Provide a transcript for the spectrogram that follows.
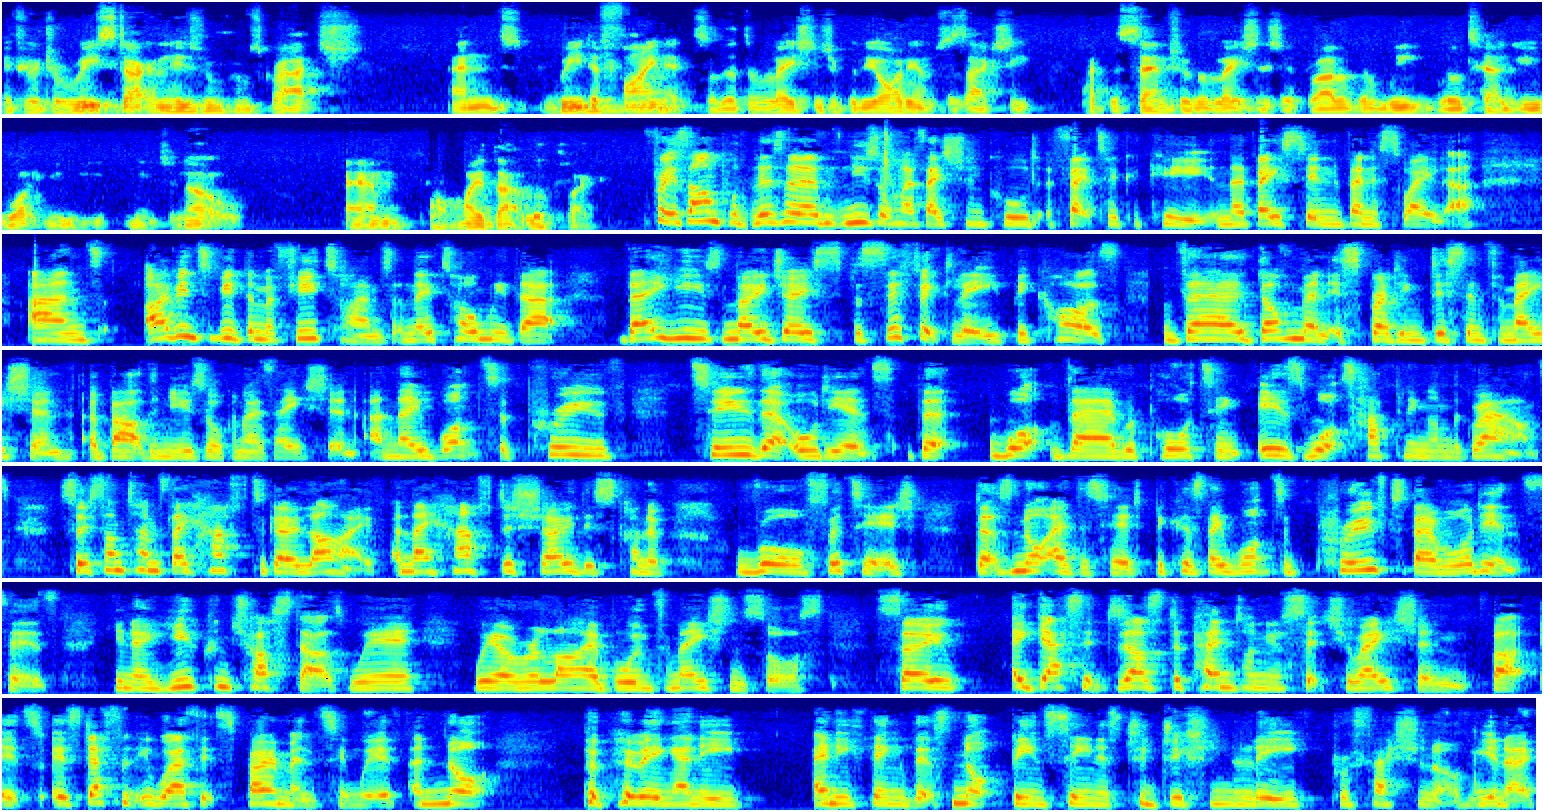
if you were to restart a newsroom from scratch and redefine it so that the relationship with the audience is actually at the center of the relationship rather than we will tell you what you need to know. Um, what might that look like? For example, there's a news organization called Efecto Cocuy, and they're based in Venezuela. And I've interviewed them a few times, and they told me that they use Mojo specifically because their government is spreading disinformation about the news organization, and they want to prove to their audience that what they're reporting is what's happening on the ground. So sometimes they have to go live and they have to show this kind of raw footage that's not edited because they want to prove to their audiences, you know, you can trust us. We're we're a reliable information source. So I guess it does depend on your situation, but it's it's definitely worth experimenting with and not poo-pooing any anything that's not been seen as traditionally professional. You know,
